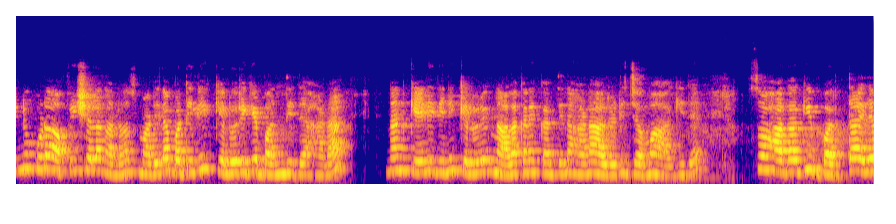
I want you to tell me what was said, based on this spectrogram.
ಇನ್ನೂ ಕೂಡ ಅಫಿಷಿಯಲಾಗಿ ಅನೌನ್ಸ್ ಮಾಡಿಲ್ಲ ಬಟ್ ಇಲ್ಲಿ ಕೆಲವರಿಗೆ ಬಂದಿದೆ ಹಣ. ನಾನು ಕೇಳಿದ್ದೀನಿ, ಕೆಲವರಿಗೆ ನಾಲ್ಕನೇ ಕಂತಿನ ಹಣ ಆಲ್ರೆಡಿ ಜಮಾ ಆಗಿದೆ. ಸೊ ಹಾಗಾಗಿ ಬರ್ತಾ ಇದೆ.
